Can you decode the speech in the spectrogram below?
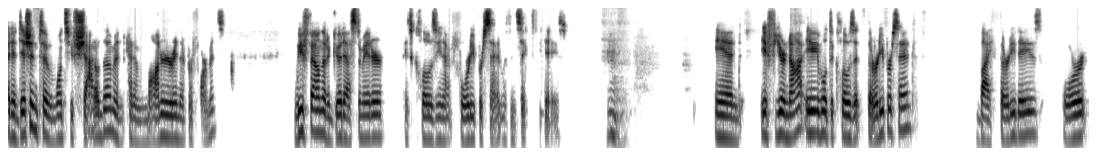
in addition to once you've shadowed them and kind of monitoring their performance, we've found that a good estimator is closing at 40% within 60 days. Hmm. And if you're not able to close at 30% by 30 days or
